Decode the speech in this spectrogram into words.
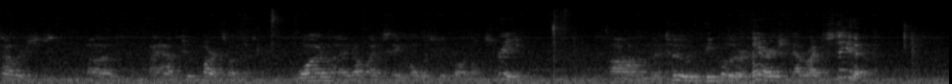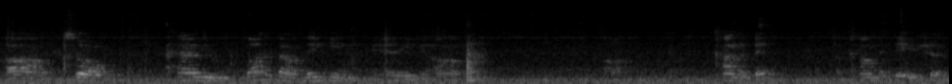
so it's, uh, I have two parts on this. One, I don't like seeing homeless people on the street. Um, And two, people that are there should have a right to stay there. Um, So have you thought about making a um, accommoda- accommodation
